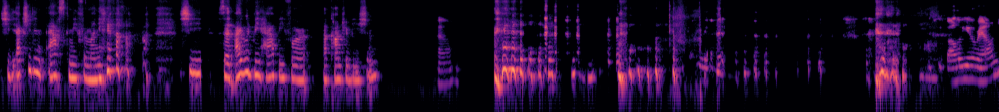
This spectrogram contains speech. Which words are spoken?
she actually didn't ask me for money. she said, I would be happy for a contribution. Oh, did she follow you around?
